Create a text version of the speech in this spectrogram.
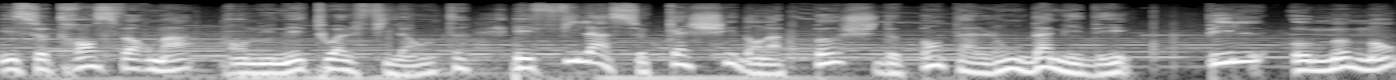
il se transforma en une étoile filante et fila se cacher dans la poche de pantalon d'Amédée, pile au moment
